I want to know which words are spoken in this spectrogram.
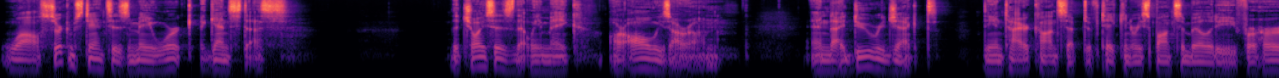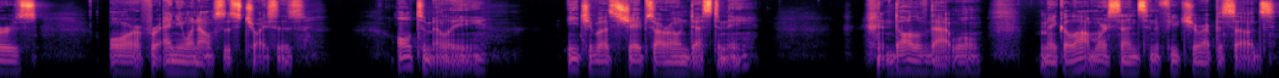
While circumstances may work against us, the choices that we make are always our own. And I do reject the entire concept of taking responsibility for hers or for anyone else's choices. Ultimately, each of us shapes our own destiny. And all of that will make a lot more sense in future episodes.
